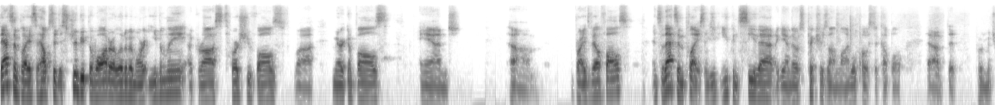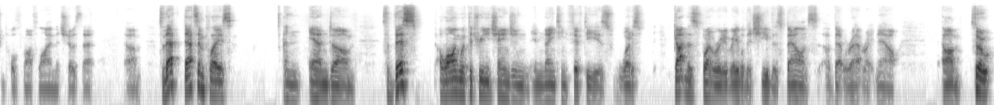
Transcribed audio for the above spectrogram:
that's in place. It helps to distribute the water a little bit more evenly across Horseshoe Falls, uh, American Falls, and um, Bridal Veil Falls. And so that's in place. And you, you can see that. Again, there's pictures online. We'll post a couple uh, that pretty much pulled from offline that shows that. Um, so that that's in place. And and um, so this along with the treaty change in, in 1950 is what has gotten to this point where we are able to achieve this balance of that we're at right now. Um, so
